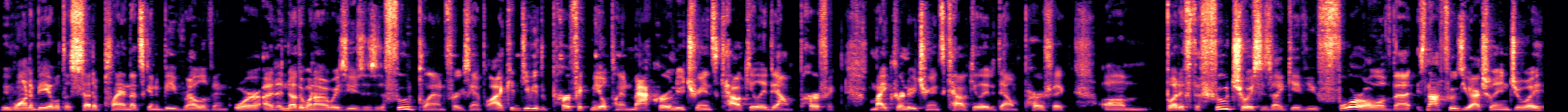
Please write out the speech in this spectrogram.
we want to be able to set a plan that's going to be relevant. Or another one I always use is a food plan, for example. I could give you the perfect meal plan, macronutrients calculated down, perfect. Micronutrients calculated down, perfect. Um, but if the food choices I give you for all of that is not foods you actually enjoy,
